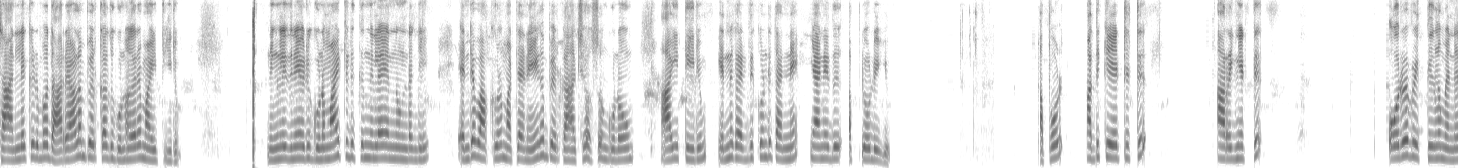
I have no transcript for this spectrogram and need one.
ചാനലിലേക്ക് ഇടുമ്പോൾ ധാരാളം പേർക്ക് അത് ഗുണകരമായി തീരും. നിങ്ങൾ ഇതിനെ ഒരു ഗുണമായിട്ട് എടുക്കുന്നില്ല എന്നുണ്ടെങ്കിൽ എന്റെ വാക്കുകൾ മറ്റനേകം പേർക്ക് ആശ്വാസവും ഗുണവും ആയിത്തീരും എന്ന് കരുതിക്കൊണ്ട് തന്നെ ഞാനിത് അപ്ലോഡ് ചെയ്യും. അപ്പോൾ അത് കേട്ടിട്ട് അറിഞ്ഞിട്ട് ഓരോ വ്യക്തികളും എന്നെ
